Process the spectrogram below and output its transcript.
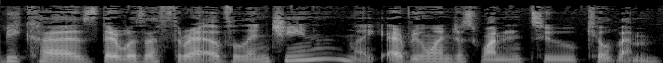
because there was a threat of lynching. Like everyone just wanted to kill them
